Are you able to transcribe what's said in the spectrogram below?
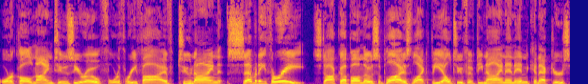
or call 920-435-2973. Stock up on those supplies like PL259 and N connectors,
